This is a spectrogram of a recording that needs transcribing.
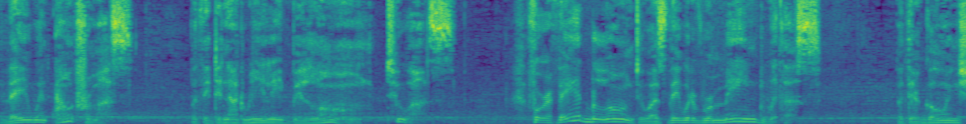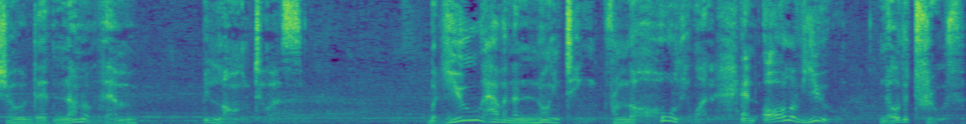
They went out from us, but they did not really belong to us. For if they had belonged to us, they would have remained with us. But their going showed that none of them belonged to us. But you have an anointing from the Holy One, and all of you know the truth.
